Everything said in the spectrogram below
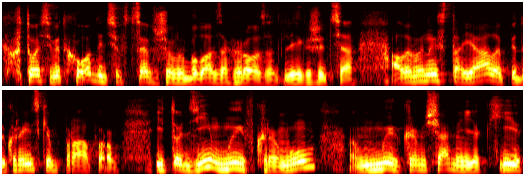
Хтось відходить, це вже була загроза для їх життя. Але вони стояли під українським прапором. І тоді ми в Криму, ми, кримчані, які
